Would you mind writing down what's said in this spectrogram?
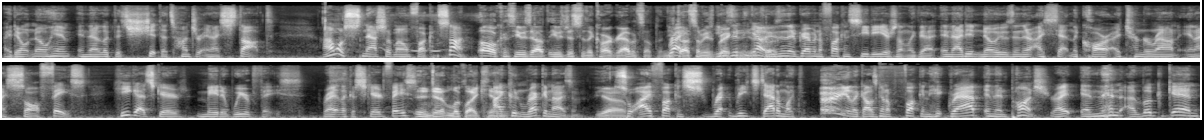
I don't know him." And then I looked at shit. That's Hunter, and I stopped. I almost snatched up my own fucking son. oh, because he was out. He was just in the car grabbing something. You thought somebody was He was breaking in, Yeah, your he was in there grabbing a fucking CD or something like that, and I didn't know he was in there. I sat in the car. I turned around and I saw a face. He got scared, made a weird face, right? Like a scared face. And it didn't look like him. I couldn't recognize him. Yeah. So I fucking re- reached at him like, "Hey," like I was gonna fucking hit grab and then punch, right? And then I look again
